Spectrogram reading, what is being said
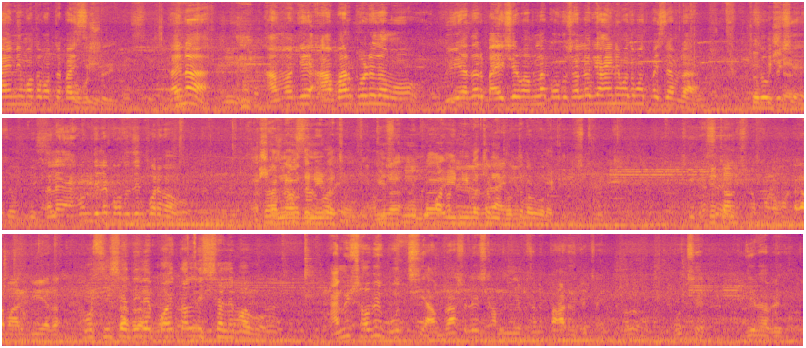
আইনি মতামত পাইছি। তাই না? আমাকে আবার করে দেবো। দুই হাজার বাইশের মামলা কত সালে আইনি মতামত পাইছি আমরা? চব্বিশে। তাহলে এখন দিলে কতদিন পরে পাবো? আর সামনে আমাদের নির্বাচন। আমরা আমরা এই নির্বাচন ধরতে পারব নাকি? পঁচিশে দিলে পঁয়তাল্লিশ সালে পাবো। আমি সবই বুঝছি। আমরা আসলে সামনে নির্বাচনে পার হতে চাই। বুঝছেন? যেভাবে হোক।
